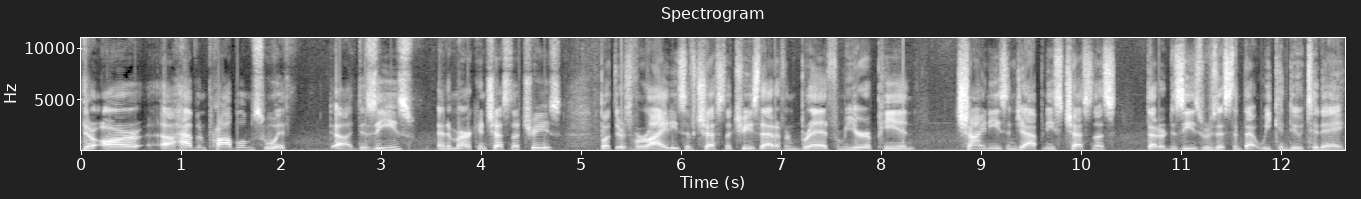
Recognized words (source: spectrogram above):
There are uh, problems with uh, disease in American chestnut trees, but there's varieties of chestnut trees that have been bred from European, Chinese, and Japanese chestnuts that are disease resistant that we can do today.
